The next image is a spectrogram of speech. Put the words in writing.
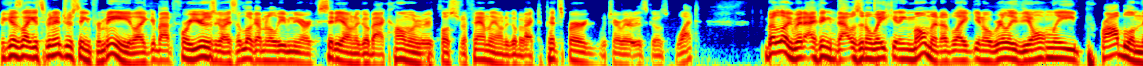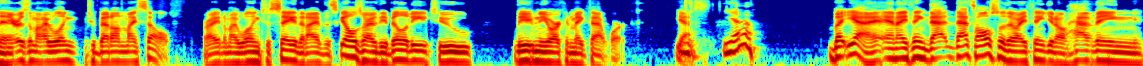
because like it's been interesting for me. Like about four years ago, I said, "Look, I'm going to leave New York City. I want to go back home. I want to be closer to family. I want to go back to Pittsburgh." Which everybody just goes, "What?" But look, but I think that was an awakening moment of like, you know, really the only problem there is, am I willing to bet on myself? Right? Am I willing to say that I have the skills, or I have the ability to leave New York and make that work? Yes Yeah. but yeah and i think that that's also though i think you know having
